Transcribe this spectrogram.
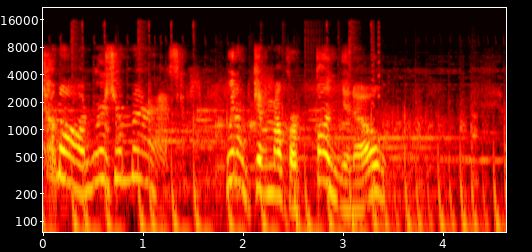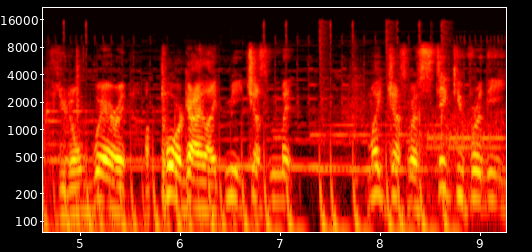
Come on, where's your mask? We don't give them out for fun, you know. If you don't wear it, a poor guy like me just might, might just mistake you for the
